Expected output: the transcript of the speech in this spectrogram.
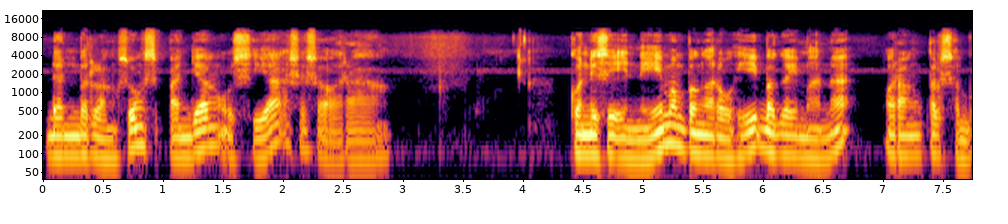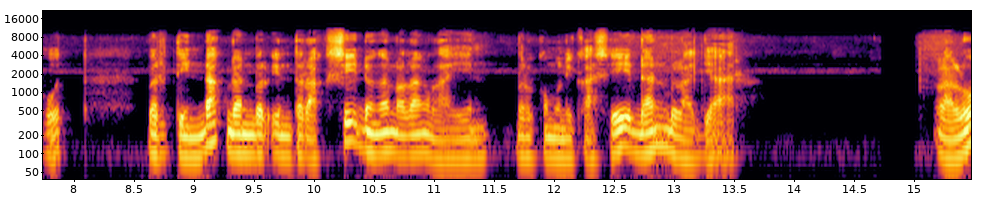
dan berlangsung sepanjang usia seseorang. Kondisi ini mempengaruhi bagaimana orang tersebut bertindak dan berinteraksi dengan orang lain, berkomunikasi dan belajar. Lalu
